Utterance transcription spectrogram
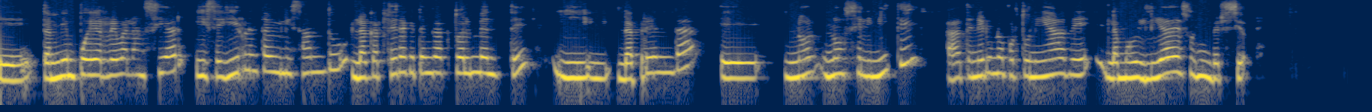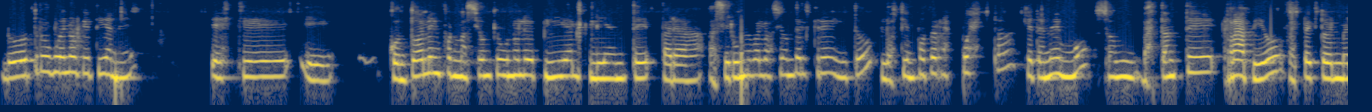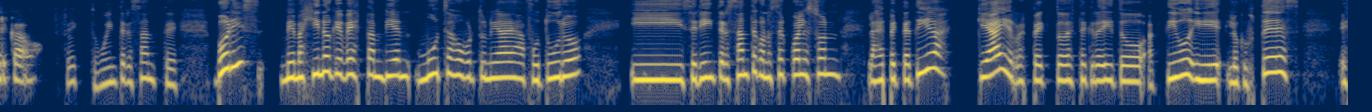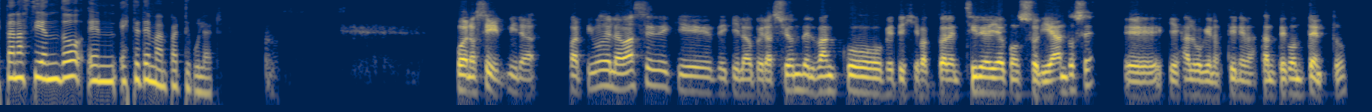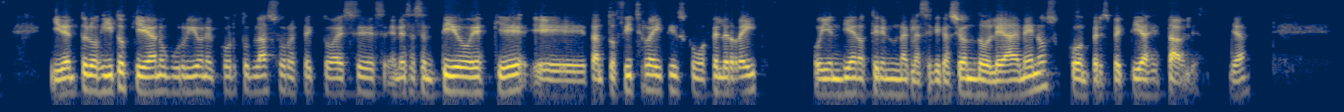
Eh, también puede rebalancear y seguir rentabilizando la cartera que tenga actualmente y la prenda eh, no, no, se limite a tener una oportunidad de la movilidad de sus inversiones. Lo otro bueno que tiene es que eh, con toda la información que uno le pide al cliente para hacer una evaluación del crédito, los tiempos de respuesta que tenemos son bastante rápidos respecto del mercado. Perfecto, muy interesante. Boris, me imagino que ves también muchas oportunidades a futuro y sería interesante conocer cuáles son las expectativas que hay respecto de este crédito activo y lo que ustedes están haciendo en este tema en particular. Bueno, sí, mira, partimos de la base de que, de que la operación del Banco BTG Pactual en Chile vaya consolidándose, eh, que es algo que nos tiene bastante contentos. Y dentro de los hitos que han ocurrido en el corto plazo respecto a ese, en ese sentido es que eh, tanto Fitch Ratings como Feller Rate hoy en día nos tienen una clasificación AA de menos con perspectivas estables. ¿ya?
